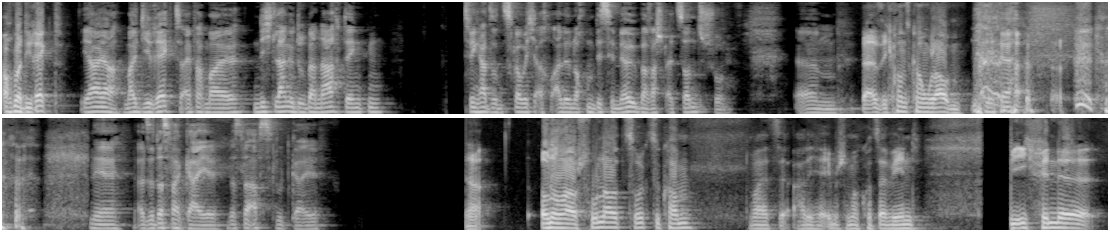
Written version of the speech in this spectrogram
auch mal direkt. Ja, ja, mal direkt, einfach mal nicht lange drüber nachdenken. Deswegen hat uns, glaube ich, auch alle noch ein bisschen mehr überrascht als sonst schon. Ähm, ja, also ich konnte es kaum glauben. ja. nee, also das war geil. Das war absolut geil. Ja. Um nochmal auf Schonlau zurückzukommen, war jetzt, hatte ich ja eben schon mal kurz erwähnt, wie ich finde,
